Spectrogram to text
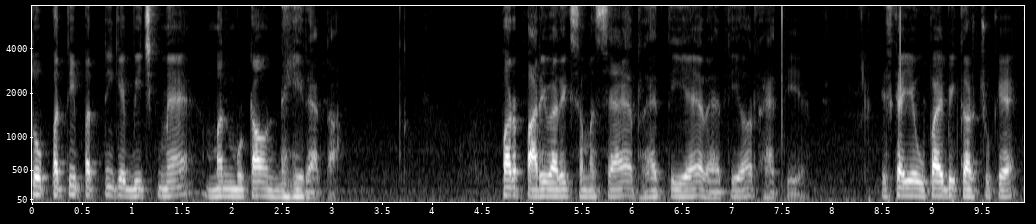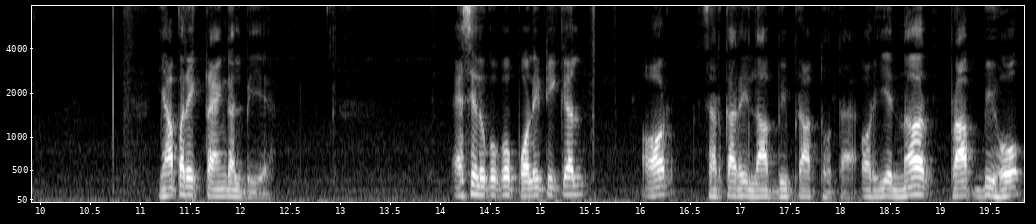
तो पति पत्नी के बीच में मनमुटाव नहीं रहता। पर पारिवारिक समस्याएँ रहती है रहती है और रहती है। इसका ये उपाय भी कर चुके हैं। यहाँ पर एक ट्रायंगल भी है। ऐसे लोगों को पॉलिटिकल और सरकारी लाभ भी प्राप्त होता है, और ये न प्राप्त भी हो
